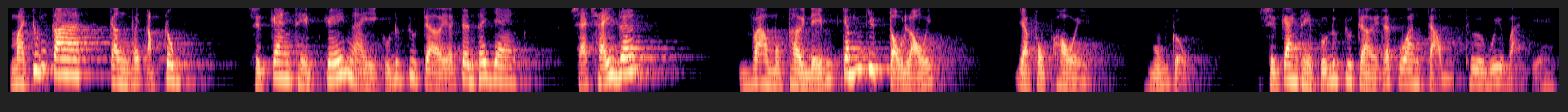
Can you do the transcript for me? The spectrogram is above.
mà chúng ta cần phải tập trung. Sự can thiệp kế này của đức chúa trời ở trên thế gian sẽ xảy đến vào một thời điểm chấm dứt tội lỗi và phục hồi vũ trụ. Sự can thiệp của đức chúa trời rất quan trọng, thưa quý bà chị em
